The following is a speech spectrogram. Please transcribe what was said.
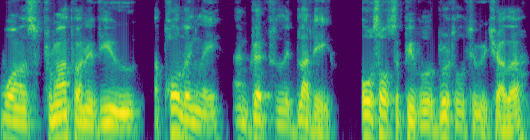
was, from our point of view, appallingly and dreadfully bloody. All sorts of people were brutal to each other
